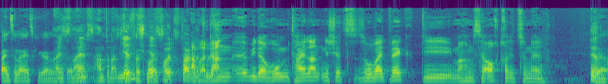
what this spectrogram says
Eins in eins gegangen eins ist. in also. eins, Hand in Hand. Jetzt, jetzt heutzutage Aber natürlich. dann äh, wiederum Thailand nicht jetzt so weit weg. die machen es ja auch traditionell. Ja.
